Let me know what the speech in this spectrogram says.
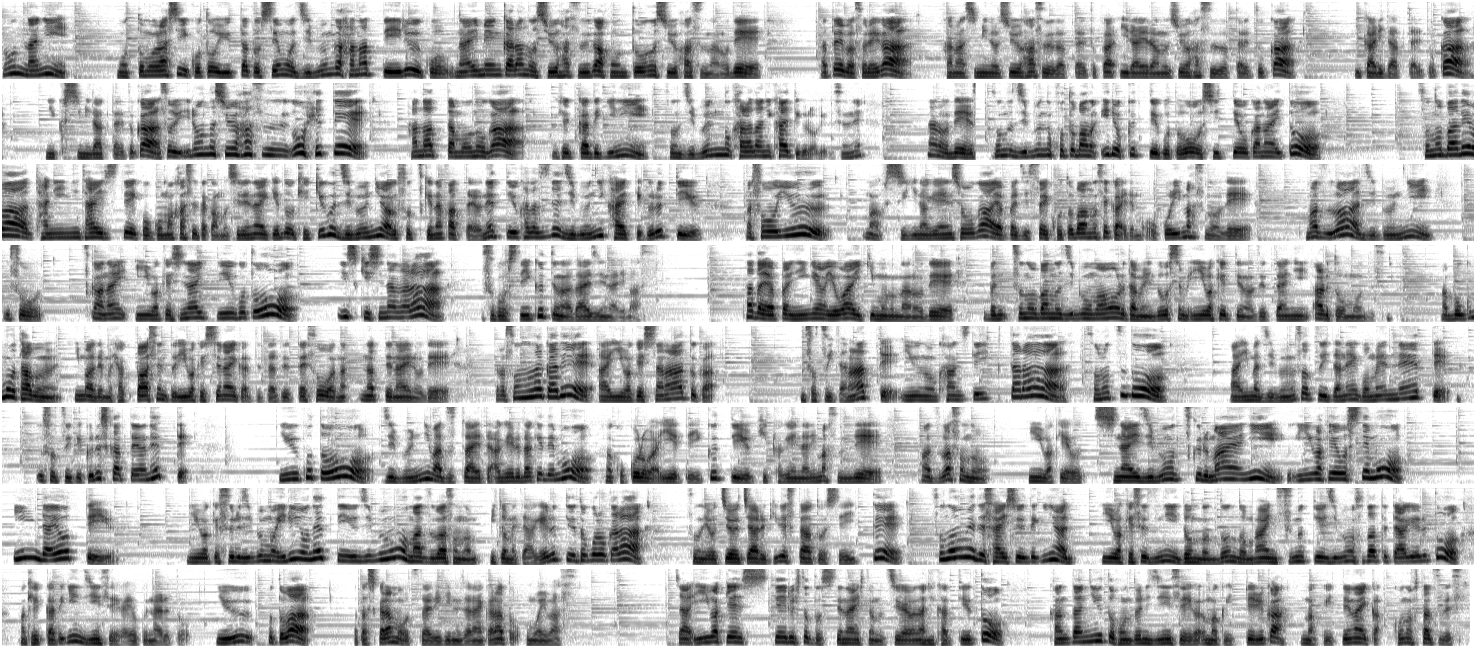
どんなにもっともらしいことを言ったとしても、自分が放っているこう内面からの周波数が本当の周波数なので、例えばそれが悲しみの周波数だったりとか、イライラの周波数だったりとか、怒りだったりとか、憎しみだったりとか、そういういろんな周波数を経て、放ったものが結果的にその自分の体に返ってくるわけですよね。なので、その自分の言葉の威力っていうことを知っておかないと、その場では他人に対してこうごまかせたかもしれないけど、結局自分には嘘つけなかったよねっていう形で自分に返ってくるっていう、まあ、そういう、まあ、不思議な現象がやっぱり実際言葉の世界でも起こりますので、まずは自分に嘘をつかない、言い訳しないっていうことを意識しながら、過ごしていくっていうのは大事になります。ただやっぱり人間は弱い生き物なので、やっぱりその場の自分を守るためにどうしても言い訳っていうのは絶対にあると思うんです。まあ、僕も多分今でも100%言い訳してないかって言ったら絶対そうはなってないので、だからその中で、あ、言い訳したなとか、嘘ついたなっていうのを感じていったら、その都度、あ、今自分嘘ついたね、ごめんねって、嘘ついて苦しかったよねっていうことを自分にまず伝えてあげるだけでも、まあ、心が癒えていくっていうきっかけになりますんで、まずはその言い訳をしない自分を作る前に言い訳をしても、いいんだよっていう、言い訳する自分もいるよねっていう自分をまずはその認めてあげるっていうところから、そのよちよち歩きでスタートしていって、その上で最終的には言い訳せずにどんどんどんどん前に進むっていう自分を育ててあげると、まあ、結果的に人生が良くなるということは私からもお伝えできるんじゃないかなと思います。じゃあ言い訳している人としてない人の違いは何かっていうと、簡単に言うと本当に人生がうまくいっているか、うまくいってないか、この2つです。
